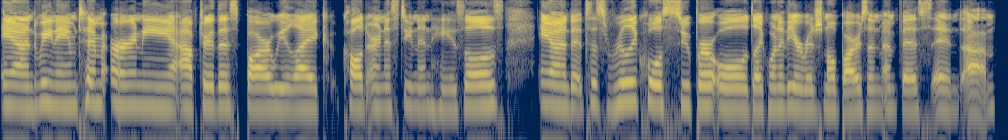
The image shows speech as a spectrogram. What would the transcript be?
And we named him Ernie after this bar we like called Ernestine and Hazel's. And it's this really cool, super old, like one of the original bars in Memphis. And um,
